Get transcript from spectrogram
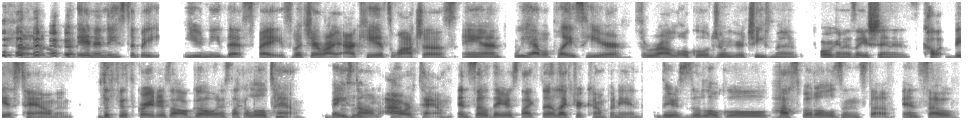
and it needs to be. You need that space. But you're right. Our kids watch us, and we have a place here through our local junior achievement organization. is called Biz Town, and the fifth graders all go, and it's like a little town based Mhm. on our town. And so there's like the electric company, and there's the local hospitals and stuff. And so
